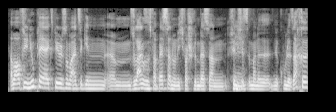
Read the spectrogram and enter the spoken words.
aber auf die New Player Experience nochmal einzugehen, ähm, solange sie es verbessern und nicht verschlimmbessern, finde mhm. ich es immer eine, eine coole Sache.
